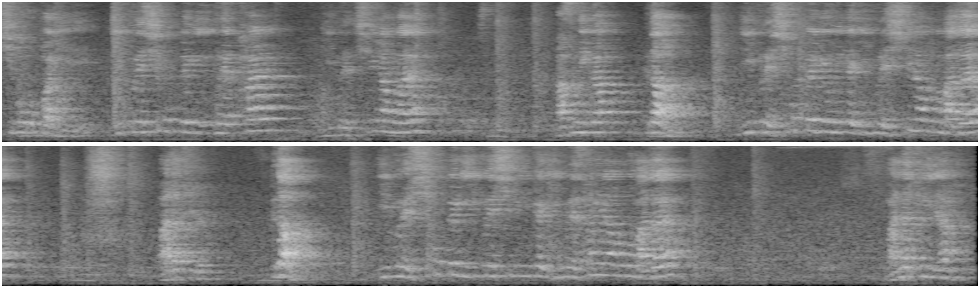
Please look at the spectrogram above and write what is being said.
15 곱하기 2분의 15 빼기 2분의 8 2분의 7이 나오나요? 맞습니까? 그 다음 2분의 15 빼기 오니까 2분의 10이 나오는 거 맞아요? 맞아 틀려 그 다음 2분의 15 빼기 2분의 10이니까 2분의 3이 나오는 거 맞아요? 맞냐 틀리냐?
